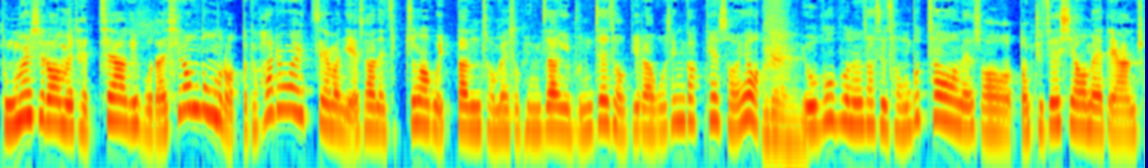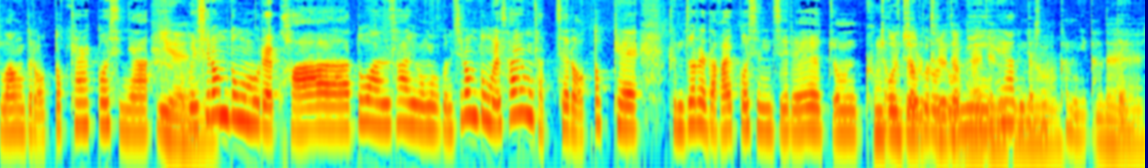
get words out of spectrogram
동물 실험을 대체하기보단 실험 동물을 어떻게 활용할지에만 예산에 집중하고 있다는 점에서 굉장히 문제적이라고 생각해서요. 네. 이 부분은 사실 정부 차원에서 어떤 규제 시험에 대한 조항들을 어떻게 할 것이냐, 예. 혹은 실험 동물의 과도한 사용 혹은 실험 동물의 사용 자체를 어떻게 근절해 나갈 것인지를 좀 근본적으로 논의해야 된다 생각합니다. 네. 네.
